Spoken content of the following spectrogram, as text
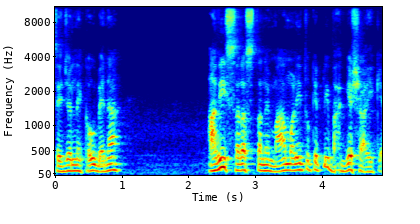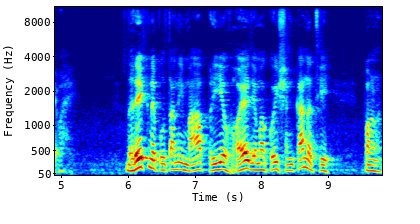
સેજલને કહું બેના, આવી સરસ તને મા મળી તું કેટલી ભાગ્યશાળી કહેવાય. દરેકને પોતાની મા પ્રિય હોય જ એમાં કોઈ શંકા નથી, પણ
